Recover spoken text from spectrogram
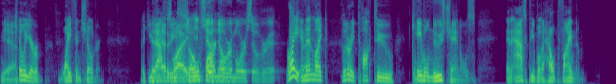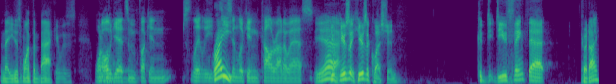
yeah, kill your wife and children. Like you Yeah, have to be why- so and, and far showed no gone. remorse over it. Right. And then like literally talk to cable news channels and ask people to help find them and that you just want them back. It was one All of to the, get some fucking slightly Right. decent looking Colorado ass. Here- Yeah. here's a here's a question. Could do do you think that Could I? Is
